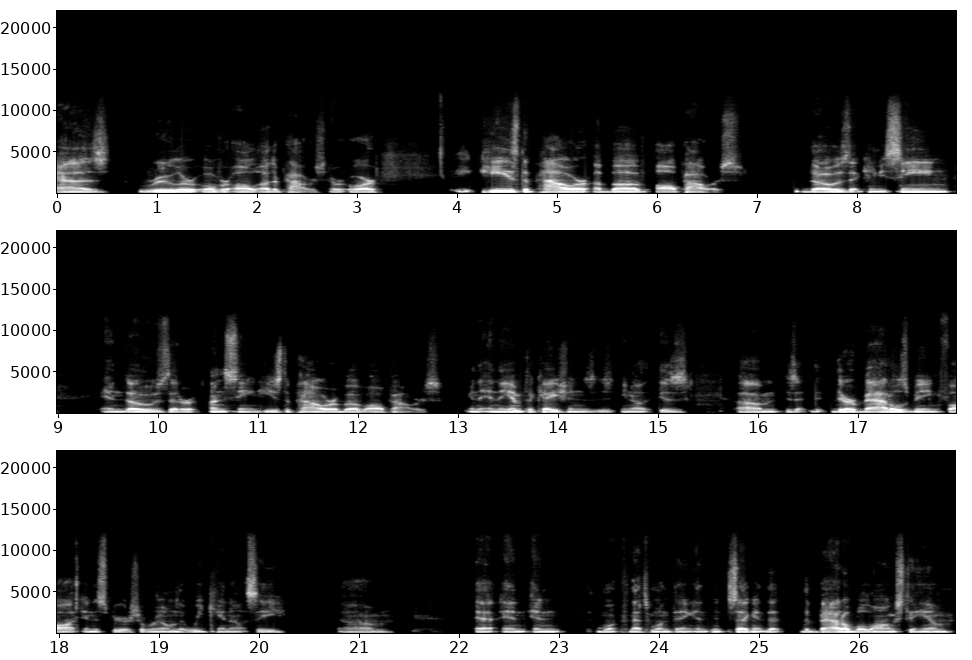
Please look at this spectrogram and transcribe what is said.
as ruler over all other powers, or, or he's the power above all powers, those that can be seen and those that are unseen. He's the power above all powers. And, and the implications, is, you know, is um, is that there are battles being fought in the spiritual realm that we cannot see. Um, and and one, that's one thing. And second, that the battle belongs to him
